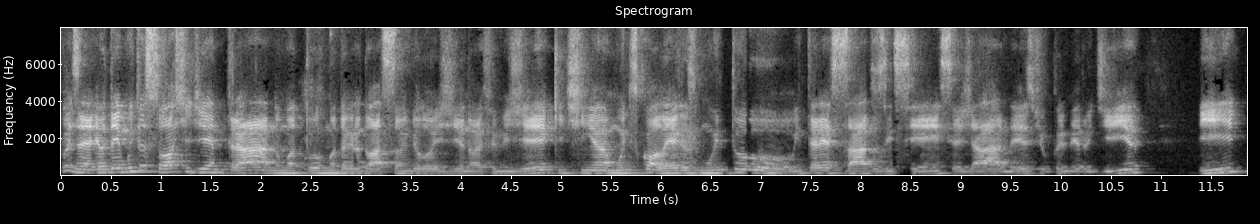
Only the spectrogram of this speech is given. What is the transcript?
Pois é, eu dei muita sorte de entrar numa turma da graduação em biologia na UFMG que tinha muitos colegas muito interessados em ciência já desde o primeiro dia e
